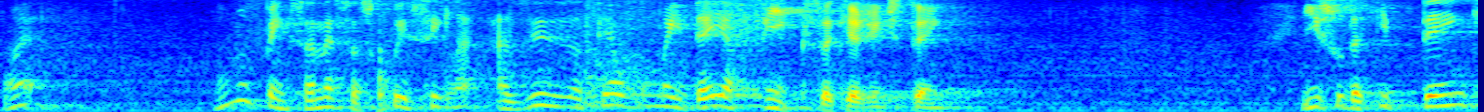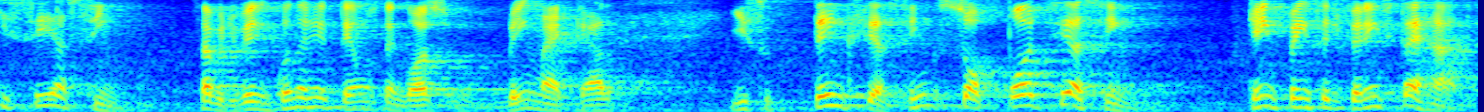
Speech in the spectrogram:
Não é? Vamos pensar nessas coisas, sei lá, às vezes até alguma ideia fixa que a gente tem. Isso daqui tem que ser assim. Sabe, de vez em quando a gente tem uns negócios bem marcados isso tem que ser assim, só pode ser assim. Quem pensa diferente está errado.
